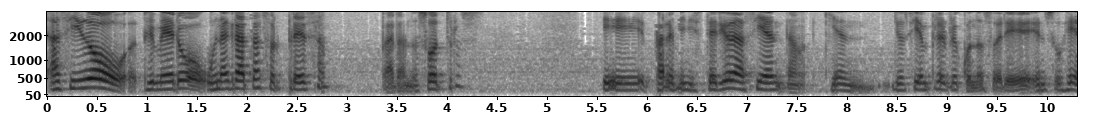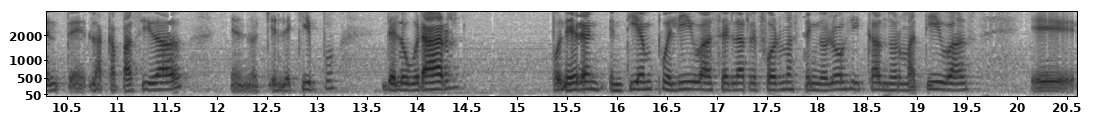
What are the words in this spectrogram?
Ha sido primero una grata sorpresa para nosotros, eh, para el Ministerio de Hacienda, quien yo siempre reconoceré en su gente la capacidad, en el equipo, de lograr poner en, tiempo el IVA, hacer las reformas tecnológicas, normativas, eh,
